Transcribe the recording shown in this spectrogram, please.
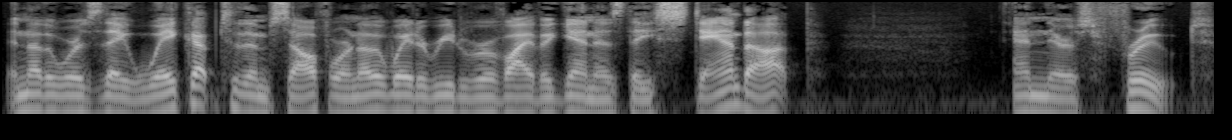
In other words, they wake up to themselves, or another way to read revive again is they stand up and there's fruit.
